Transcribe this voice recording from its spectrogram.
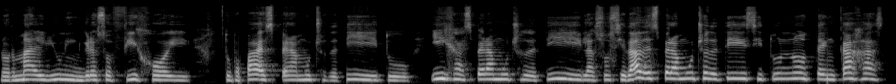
normal y un ingreso fijo y tu papá espera mucho de ti, tu hija espera mucho de ti, la sociedad espera mucho de ti, si tú no te encajas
